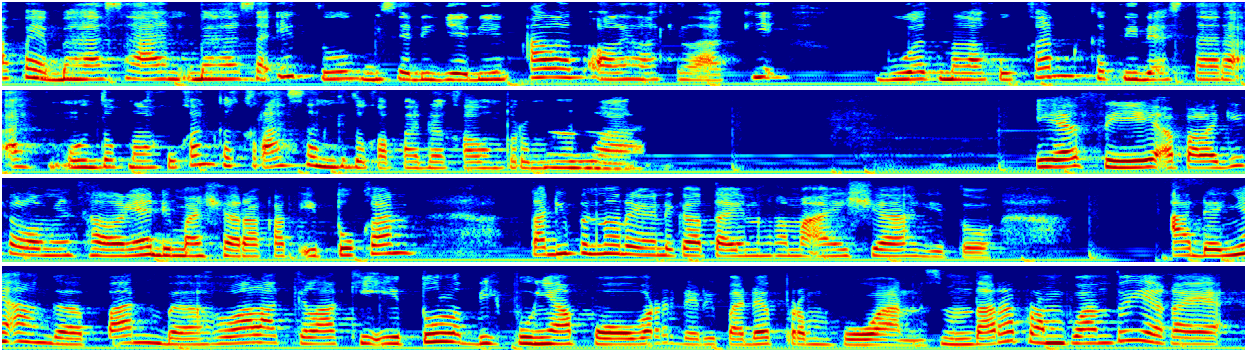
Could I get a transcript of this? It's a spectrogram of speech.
apa ya bahasaan bahasa itu bisa dijadiin alat oleh laki-laki buat melakukan ketidaksetaraan untuk melakukan kekerasan gitu kepada kaum perempuan. Hmm. Iya sih, apalagi kalau misalnya di masyarakat itu kan tadi benar yang dikatain sama Aisyah gitu adanya anggapan bahwa laki-laki itu lebih punya power daripada perempuan. Sementara perempuan tuh ya kayak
